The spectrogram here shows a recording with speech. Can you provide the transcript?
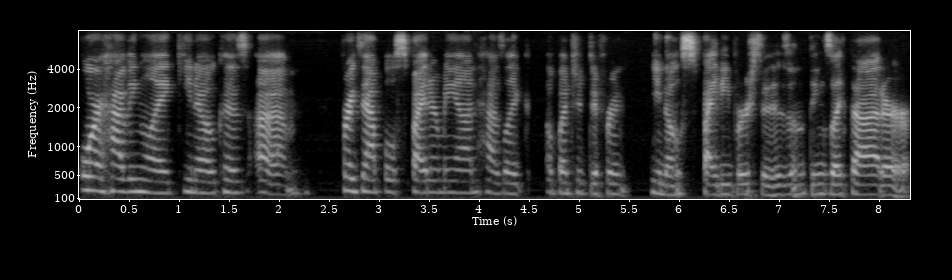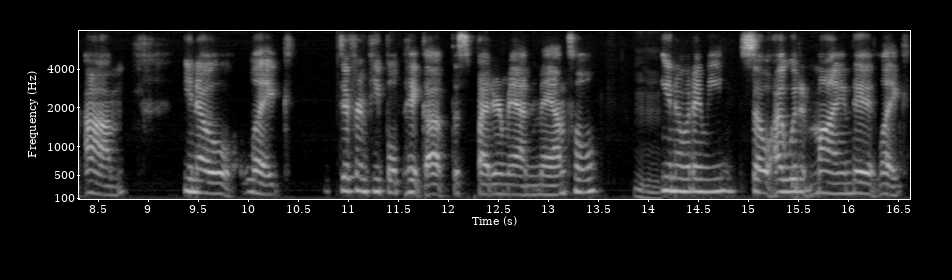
or having like you know, because um, for example, Spider Man has like a bunch of different you know Spidey verses and things like that, or um, you know, like different people pick up the Spider Man mantle. Mhm. You know what I mean? So I wouldn't mind it like.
